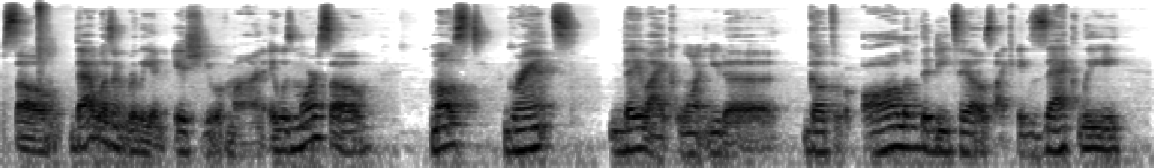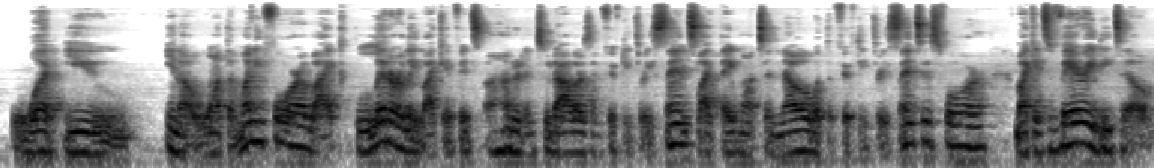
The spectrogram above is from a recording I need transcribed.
So that wasn't really an issue of mine. It was more so most grants, they like want you to go through all of the details, like exactly what you, you know, want the money for. Like literally, like if it's $102.53, like they want to know what the 53 cents is for. Like it's very detailed.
